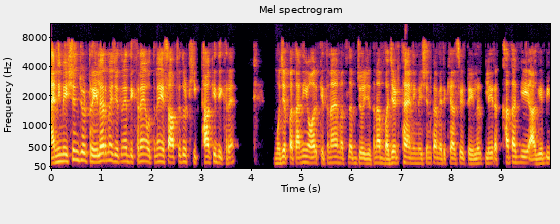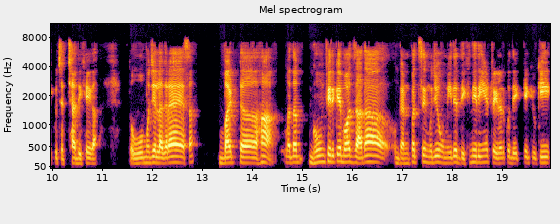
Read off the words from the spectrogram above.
एनिमेशन जो ट्रेलर में जितने दिख रहे हैं उतने हिसाब से तो ठीक ठाक ही दिख रहे हैं। मुझे पता नहीं और कितना है मतलब जो जितना बजट था एनिमेशन का मेरे ख्याल से ट्रेलर के लिए रखा था कि आगे भी कुछ अच्छा दिखेगा। तो वो मुझे लग रहा है ऐसा। बट हाँ मतलब घूम फिर के बहुत ज़्यादा गणपत से मुझे उम्मीदें दिख नहीं रही हैं ट्रेलर को देख के क्योंकि अ,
